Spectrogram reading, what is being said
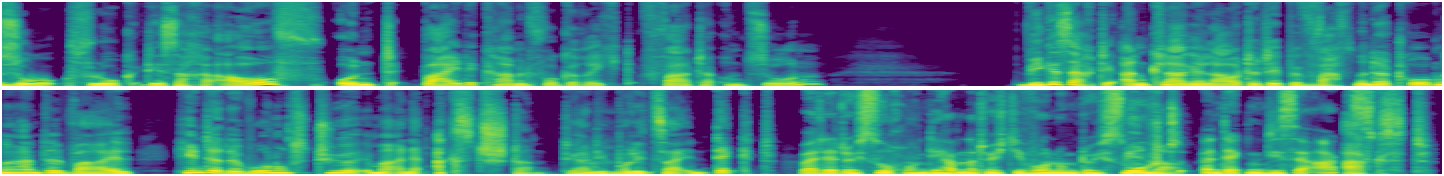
so flog die Sache auf und beide kamen vor Gericht, Vater und Sohn. Wie gesagt, die Anklage lautete bewaffneter Drogenhandel, weil hinter der Wohnungstür immer eine Axt stand. Die hat die Mhm. Polizei entdeckt. Bei der Durchsuchung, die haben natürlich die Wohnung durchsucht, Genau. entdecken diese Axt. Axt.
